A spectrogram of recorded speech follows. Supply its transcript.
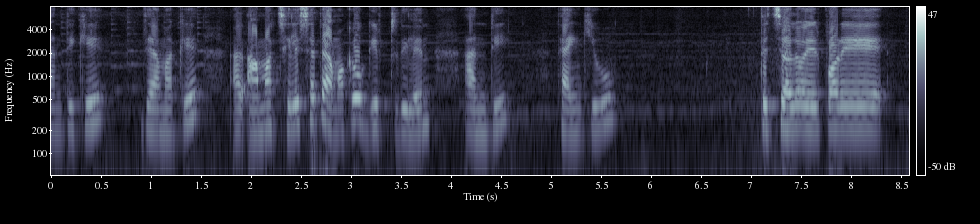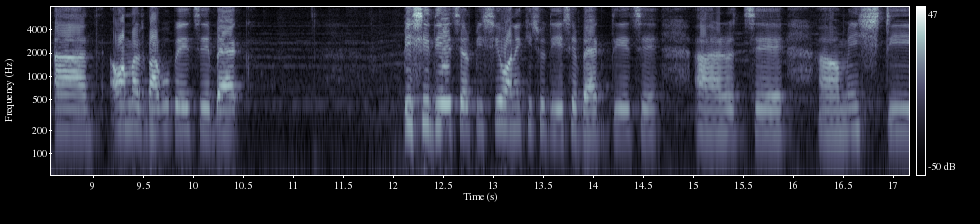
আন্টিকে যে আমাকে আর আমার ছেলের সাথে আমাকেও গিফট দিলেন। আন্টি থ্যাংক ইউ তো চলো, এরপরে আমার বাবু পেয়েছে ব্যাগ পিসি দিয়েছে, আর পিসিও অনেক কিছু দিয়েছে ব্যাগ দিয়েছে। আর হচ্ছে মিষ্টি,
